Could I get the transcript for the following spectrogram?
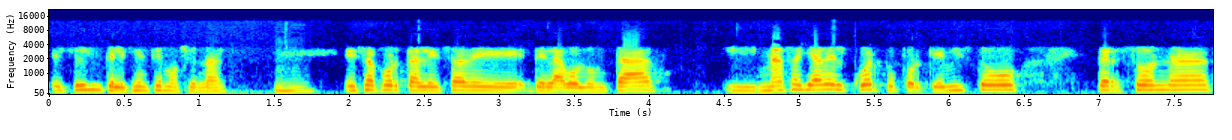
es la inteligencia emocional. Esa fortaleza de, de la voluntad y más allá del cuerpo, porque he visto personas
